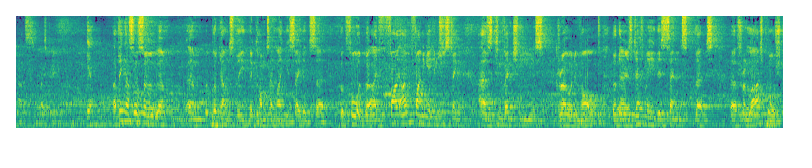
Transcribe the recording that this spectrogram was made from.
That's that's key. Yeah, I think that's also um, um, put down to the, the content, like you say, that's uh, put forward. But I fi- I'm finding it interesting as conventions grow and evolve that there is definitely this sense that uh, for a large portion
